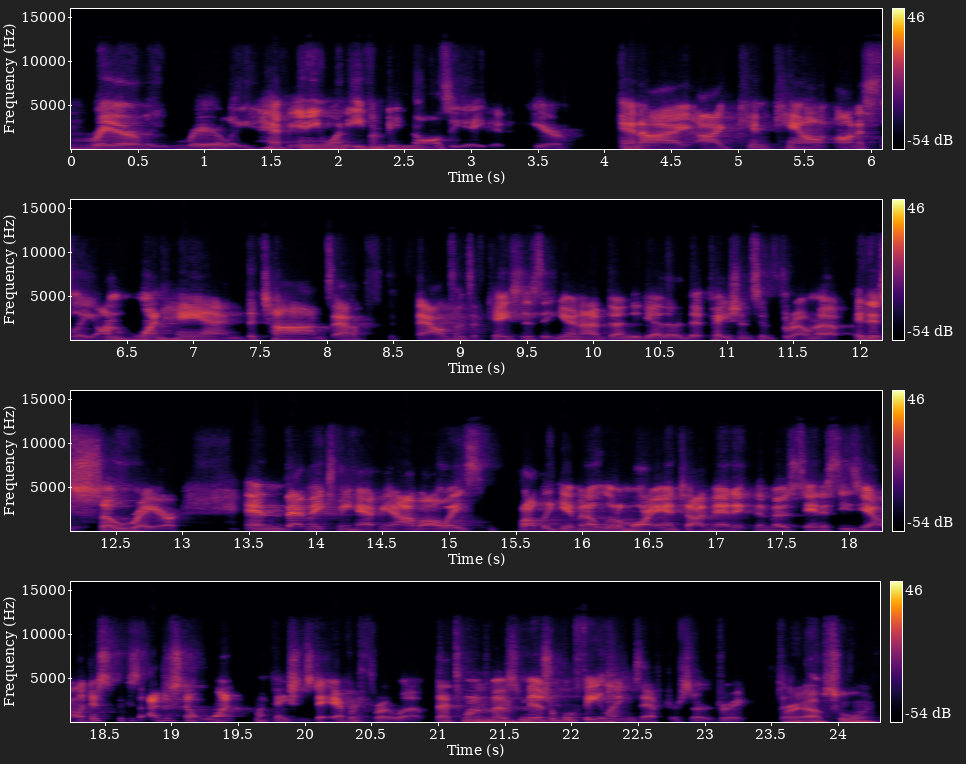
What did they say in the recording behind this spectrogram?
rarely, rarely have anyone even be nauseated here. And I, I can count honestly on one hand the times out of the thousands of cases that you and I have done together that patients have thrown up. It is so rare. And that makes me happy. And I've always probably given a little more antiemetic than most anesthesiologists because I just don't want my patients to ever throw up. That's one of the mm-hmm. most miserable feelings after surgery. Right. Absolutely.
